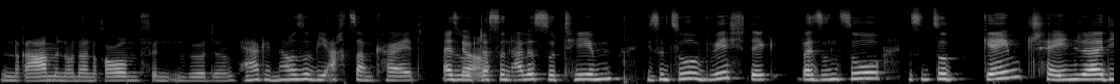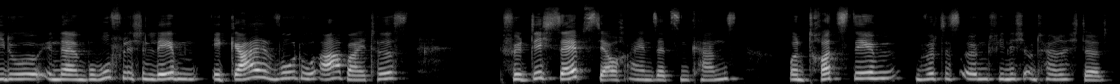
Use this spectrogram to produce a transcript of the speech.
'n Rahmen oder 'n Raum finden würde. Ja, genauso wie Achtsamkeit. Also, Ja. das sind alles so Themen, die sind so wichtig. Das sind so das sind so Gamechanger, die du in deinem beruflichen Leben, egal wo du arbeitest, für dich selbst ja auch einsetzen kannst und trotzdem wird es irgendwie nicht unterrichtet.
